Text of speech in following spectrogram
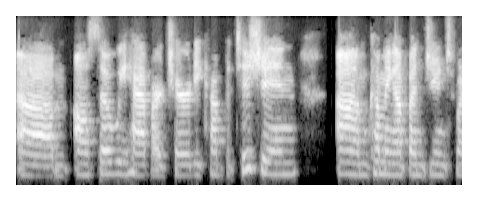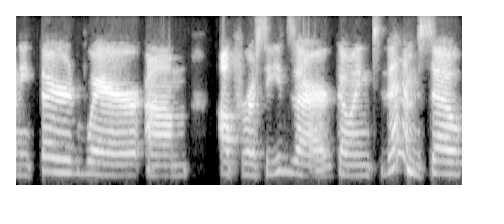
um, also we have our charity competition um, coming up on June 23rd where um, all proceeds are going to them. So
